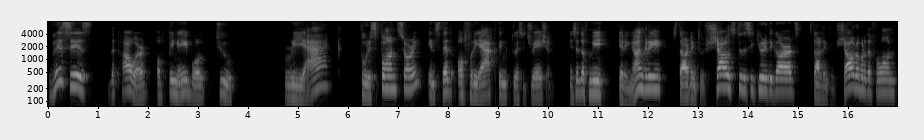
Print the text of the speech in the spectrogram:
This is the power of being able to react, to respond, sorry, instead of reacting to a situation. Instead of me getting angry, starting to shout to the security guards, starting to shout over the phone,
